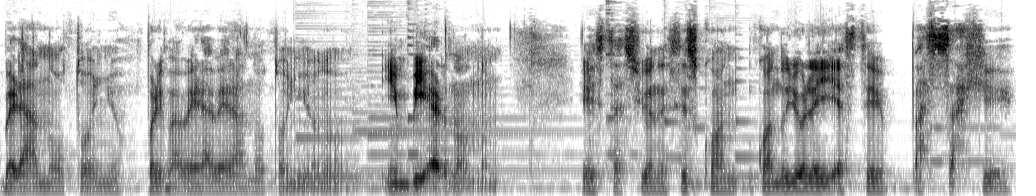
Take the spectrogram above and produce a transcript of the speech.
verano, otoño, primavera, verano, otoño, invierno, ¿no? Estaciones. Es cuando, cuando yo leía este pasaje,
